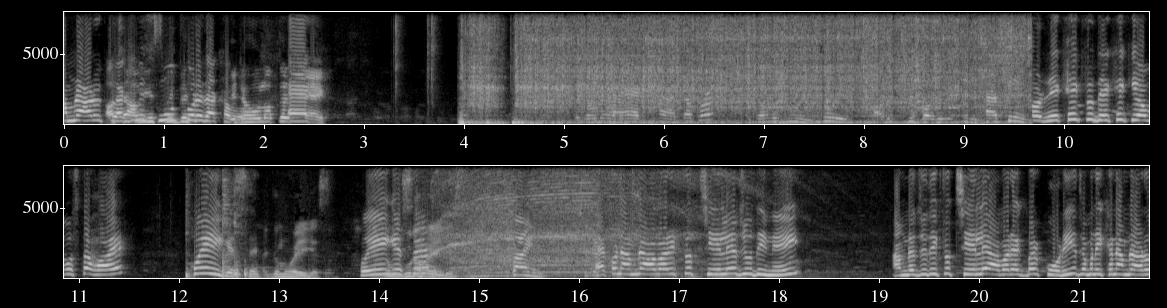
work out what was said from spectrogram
আমরা আরও একটু আচ্ছা, একদম স্মুথ করে দেখাবো। এটা হলো আপনার এক। হ্যাঁ তারপর? রেখে একটু দেখে কি অবস্থা হয়। হয়েই গেছে। একদম হয়ে গেছে। হয়ে গেছে? হয়ে গেছে। ফাইন এখন আমরা আবার একটু চেলে যদি নেই আমরা যদি একটু চেলে আবার একবার করি যেমন এখানে আমরা আরও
